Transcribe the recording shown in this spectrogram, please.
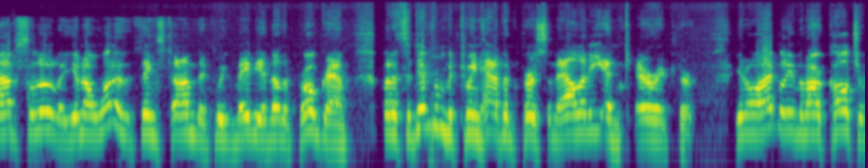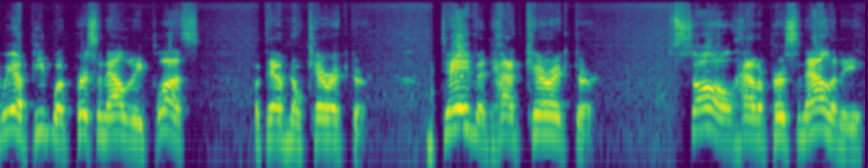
Absolutely. You know, one of the things, Tom, that we maybe another program, but it's the difference between having personality and character. You know, I believe in our culture, we have people with personality plus, but they have no character. David had character. Saul had a personality,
